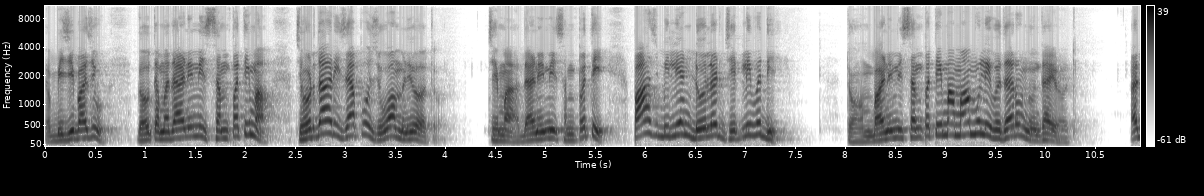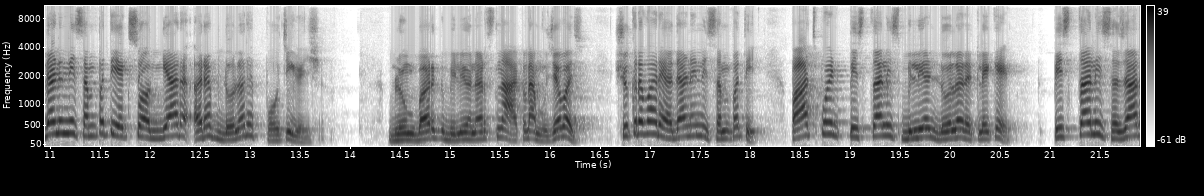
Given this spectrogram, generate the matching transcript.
તો બીજી બાજુ, ગૌતમ અદાણીની સંપત્તિમાં જોરદાર ઇજાપો જોવા મળ્યો હતો, જેમાં અદાણીની સંપત્તિ પાંચ બિલિયન ડોલર જેટલી વધી. તો અંબાણીની સંપત્તિમાં મામૂલી વધારો નોંધાયો હતો. અદાણીની સંપત્તિ એકસો અગિયાર અરબ ડોલરે પહોંચી ગઈ છે. બ્લૂમબર્ગ બિલિયોનર્સના આંકડા મુજબ જ, શુક્રવારે અદાણીની સંપત્તિ પાંચ પોઈન્ટ પિસ્તાલીસ બિલિયન ડોલર એટલે કે પિસ્તાલીસ હજાર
